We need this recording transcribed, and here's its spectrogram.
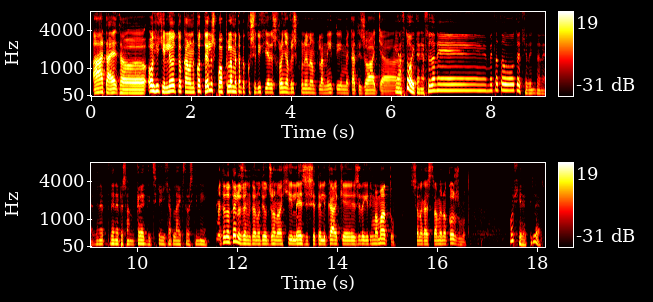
Α, τα, τα, όχι, όχι, λέω το κανονικό τέλος που απλά μετά από 22.000 χρόνια βρίσκουν έναν πλανήτη με κάτι ζωάκια. Ε, αυτό ήταν, αυτό ήταν μετά το τέτοιο, δεν ήταν. Δεν, δεν έπεσαν credits και είχε απλά έξτρα σκηνή. Μετά το τέλος δεν ήταν ότι ο Τζόνα Χιλ έζησε τελικά και ζήταγε τη μαμά του σε ένα καθιστραμμένο κόσμο. Όχι, ρε, τι λες.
